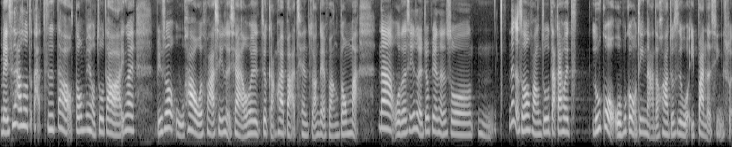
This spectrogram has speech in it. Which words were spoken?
每次他说他知道都没有做到啊，因为比如说五号我发薪水下来，我会就赶快把钱转给房东嘛。那我的薪水就变成说，嗯，那个时候房租大概会，如果我不跟我弟拿的话，就是我一半的薪水。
